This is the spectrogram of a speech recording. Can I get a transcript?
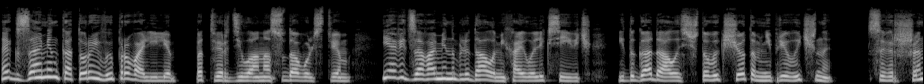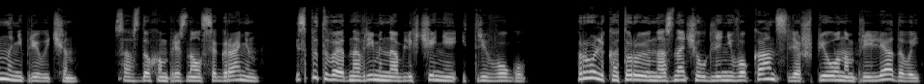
«Экзамен, который вы провалили», — подтвердила она с удовольствием. «Я ведь за вами наблюдала, Михаил Алексеевич, и догадалась, что вы к счетам непривычны». «Совершенно непривычен», — со вздохом признался Гранин, испытывая одновременно облегчение и тревогу. Роль, которую назначил для него канцлер шпионом Прилядовой,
